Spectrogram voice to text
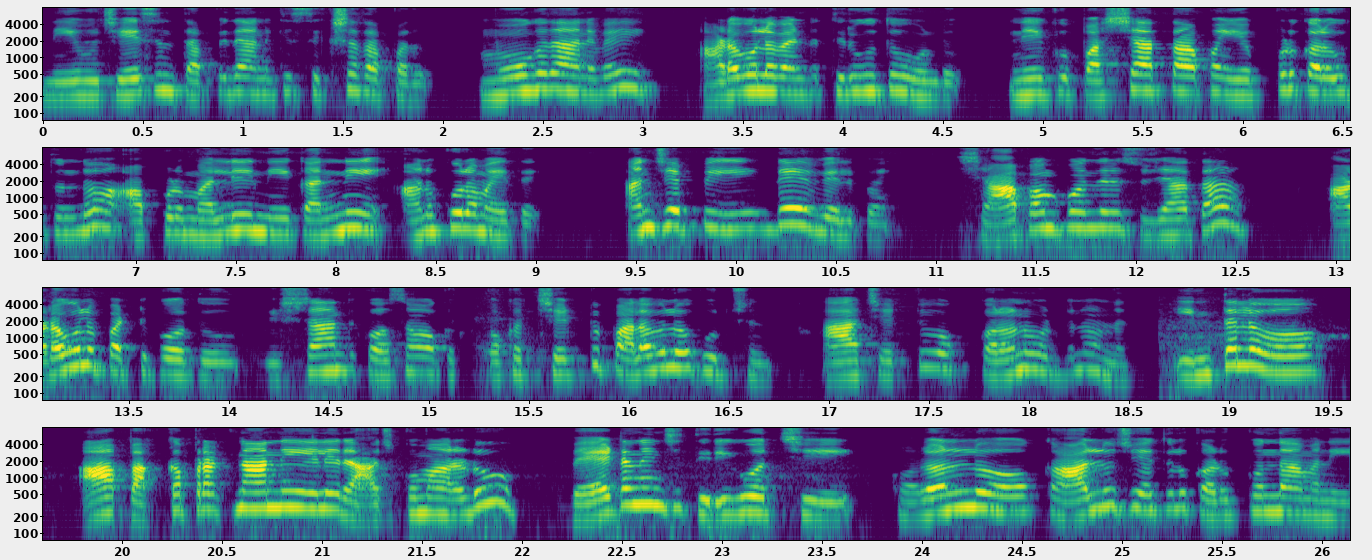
నీవు చేసిన తప్పిదానికి శిక్ష తప్పదు. మూగదానివై అడవుల వెంట తిరుగుతూ ఉండు. నీకు పశ్చాత్తాపం ఎప్పుడు కలుగుతుందో అప్పుడు మళ్ళీ నీకన్నీ అనుకూలమైతాయి అని చెప్పి దేవి వెళ్ళిపోయింది. శాపం పొందిన సుజాత అడవులు పట్టిపోతూ విశ్రాంతి కోసం ఒక ఒక చెట్టు పలవలో కూర్చుంది. ఆ చెట్టు ఒక కొలను ఒడ్డున ఉన్నది. ఇంతలో ఆ పక్క ప్రట్నాన్ని వెళ్ళి రాజకుమారుడు వేట నుంచి తిరిగి వచ్చి కొలంలో కాళ్ళు చేతులు కడుక్కుందామని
